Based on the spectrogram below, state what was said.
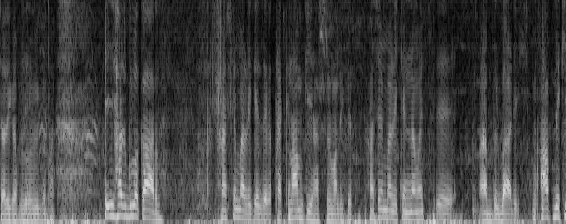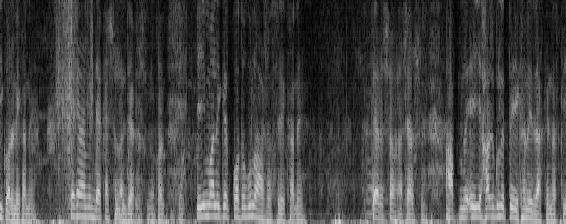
চারিক আপনার অভিজ্ঞতা। এই হাঁসগুলো কার? হাঁসের মালিকের জায়গা থাকে নাম কি হাঁসের মালিকের? হাঁসের মালিকের নাম হচ্ছে আব্দুল বাড়ি। আপনি কি করেন এখানে? এখানে আমি দেখাশোনা দেখাশোনা করেন। এই মালিকের কতগুলো হাঁস আছে এখানে? তেরোশো হাঁস। তেরোশো। আপনি এই হাঁসগুলো তো এখানেই রাখেন আর কি।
